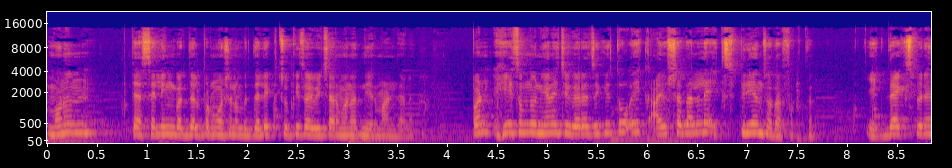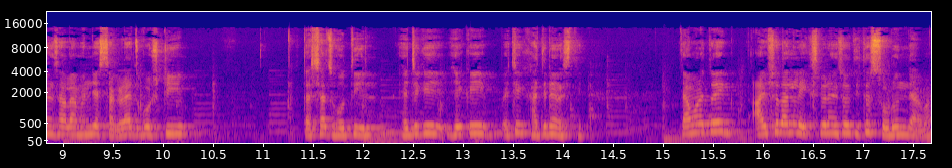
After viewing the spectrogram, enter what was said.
म्हणून त्या सेलिंगबद्दल प्रमोशनबद्दल एक चुकीचा विचार मनात निर्माण झाला. पण हे समजून घेण्याची गरज आहे की तो एक आयुष्यात आलेला एक्सपिरियन्स होता फक्त. एकदा एक्सपिरियन्स आला म्हणजे सगळ्याच गोष्टी तशाच होतील ह्याची काही हे काही ह्याची खात्री नसते. त्यामुळे तो एक आयुष्यात आलेला एक्सपिरियन्स तिथं सोडून द्यावा.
